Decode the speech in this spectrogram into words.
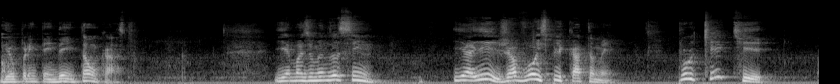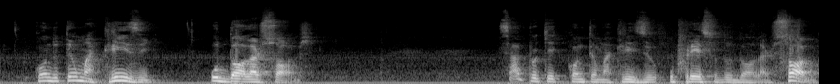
Deu para entender então, Castro? E é mais ou menos assim. E aí, já vou explicar também. Por que que quando tem uma crise, o dólar sobe? Sabe por que quando tem uma crise o preço do dólar sobe?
